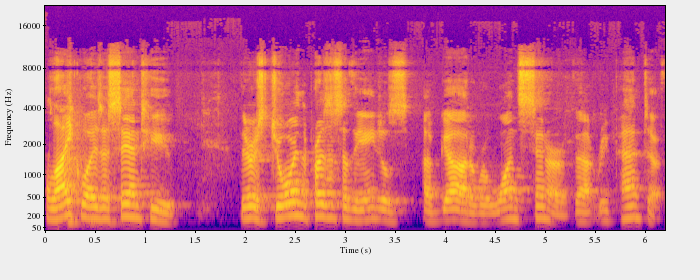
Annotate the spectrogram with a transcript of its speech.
Likewise, I say unto you, there is joy in the presence of the angels of God over one sinner that repenteth.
